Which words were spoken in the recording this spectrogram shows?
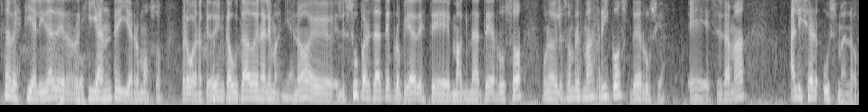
Es una bestialidad de gigante y hermoso. Pero bueno, quedó incautado en Alemania, ¿no? Eh, el super yate, propiedad de este magnate ruso, uno de los hombres más ricos de Rusia. Eh, se llama Alisher Usmanov.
